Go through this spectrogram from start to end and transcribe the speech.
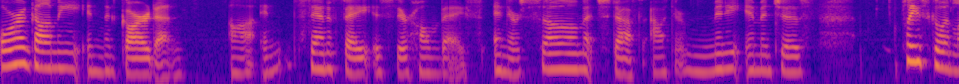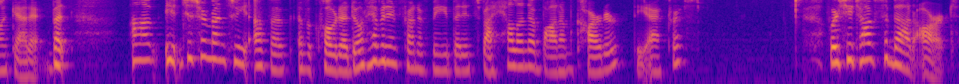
Origami in the Garden uh, in Santa Fe is their home base, and there's so much stuff out there, many images. Please go and look at it. But um, it just reminds me of a, of a quote. I don't have it in front of me, but it's by Helena Bonham Carter, the actress, where she talks about art,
